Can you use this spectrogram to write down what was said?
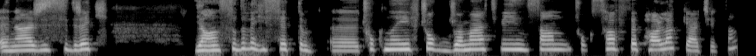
enerjisi direkt yansıdı ve hissettim. E, çok naif, çok cömert bir insan, çok saf ve parlak gerçekten.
